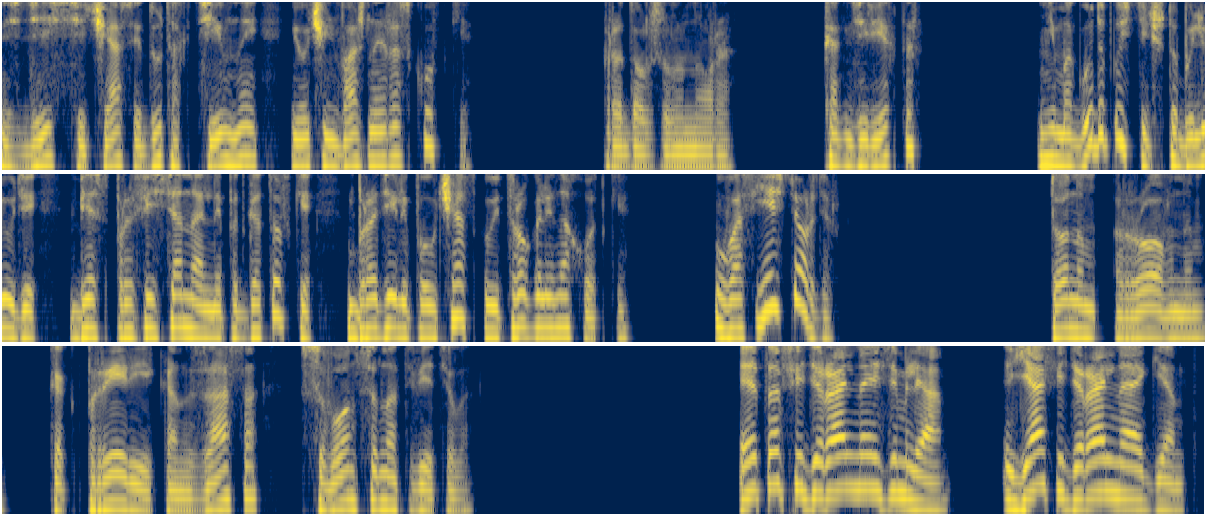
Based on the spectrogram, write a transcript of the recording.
Здесь сейчас идут активные и очень важные раскопки. — продолжила Нора. «Как директор не могу допустить, чтобы люди без профессиональной подготовки бродили по участку и трогали находки. У вас есть ордер?» Тоном ровным, как прерии Канзаса, Свонсон ответила. «Это федеральная земля. Я федеральный агент.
